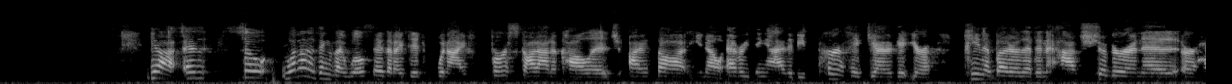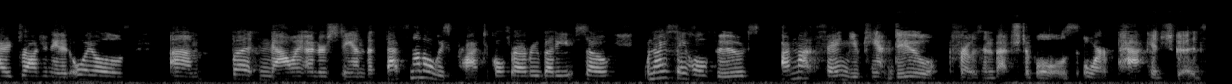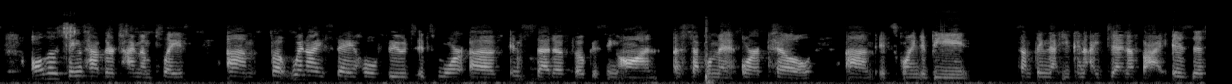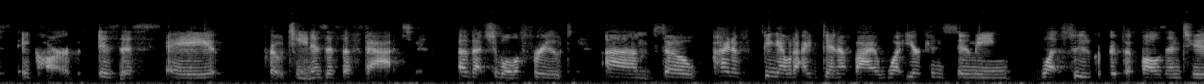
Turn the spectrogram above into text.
Yeah, and so one of the things I will say that I did when I first got out of college, I thought, you know, everything had to be perfect. You had to get your peanut butter that didn't have sugar in it or hydrogenated oils. Um, but now I understand that that's not always practical for everybody. So when I say whole foods, I'm not saying you can't do frozen vegetables or packaged goods. All those things have their time and place. Um, but when I say whole foods, it's more of instead of focusing on a supplement or a pill, um, it's going to be something that you can identify. Is this a carb? Is this a protein? Is this a fat? A vegetable, a fruit? Um, so kind of being able to identify what you're consuming, what food group it falls into,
